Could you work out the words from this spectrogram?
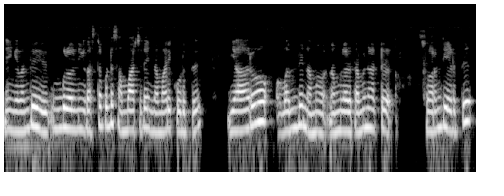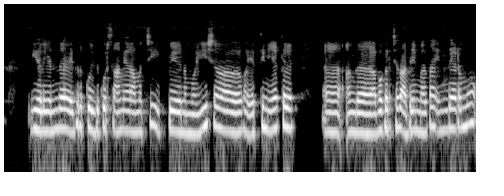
நீங்கள் வந்து உங்களை நீங்கள் கஷ்டப்பட்டு சம்பாரிச்சதை இந்த மாதிரி கொடுத்து யாரோ வந்து நம்ம நம்மளோட தமிழ்நாட்டு சுரண்டி எடுத்து இதில் எந்த இதற்கும் இதுக்கு ஒரு சாமியார் அமைச்சு இப்போ நம்ம ஈஷா எத்தனை ஏக்கர் அங்கே அபகரித்தது அதே மாதிரி தான் இந்த இடமும்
